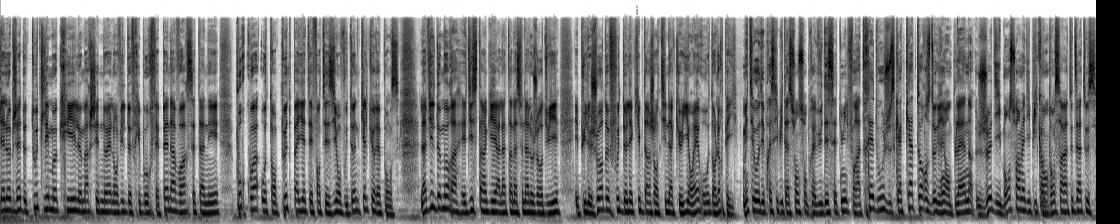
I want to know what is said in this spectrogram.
Il est l'objet de toutes les moqueries. Le marché de Noël en ville de Fribourg fait peine à voir cette année. Pourquoi autant peu de paillettes et fantaisies? On vous donne quelques réponses. La ville de Mora est distinguée à l'international aujourd'hui. Et puis le joueur de foot de l'équipe d'Argentine accueilli en héros dans leur pays. Météo, des précipitations sont prévues dès cette nuit. Il fera très doux jusqu'à 14 degrés en pleine. Jeudi, bonsoir Mehdi Piquant. Bonsoir à toutes et à tous.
